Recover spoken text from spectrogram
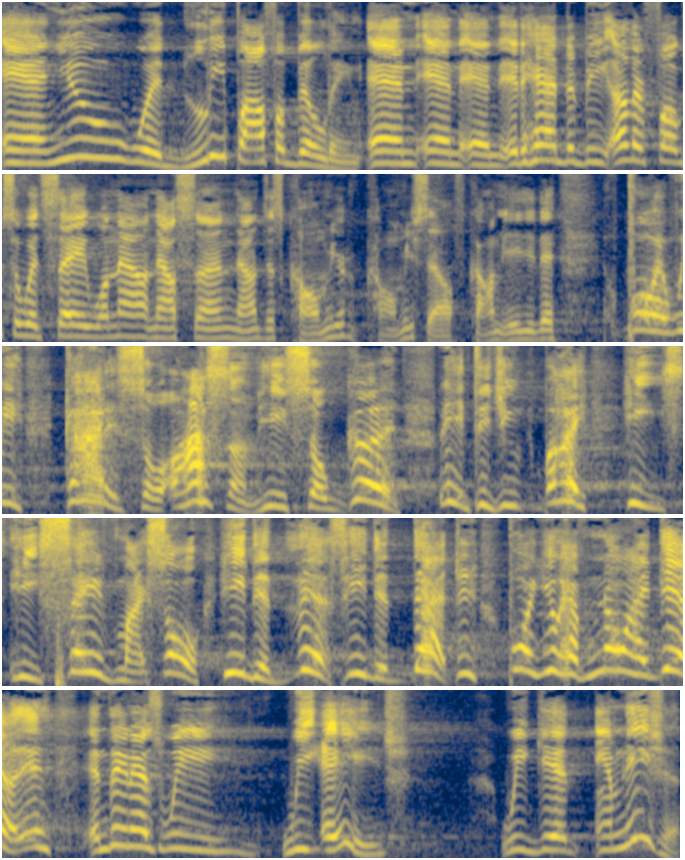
and you would leap off a building and, and, and it had to be other folks who would say well now now son now just calm your calm yourself calm boy we god is so awesome he's so good did you boy he, he saved my soul he did this he did that boy you have no idea and, and then as we we age we get amnesia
